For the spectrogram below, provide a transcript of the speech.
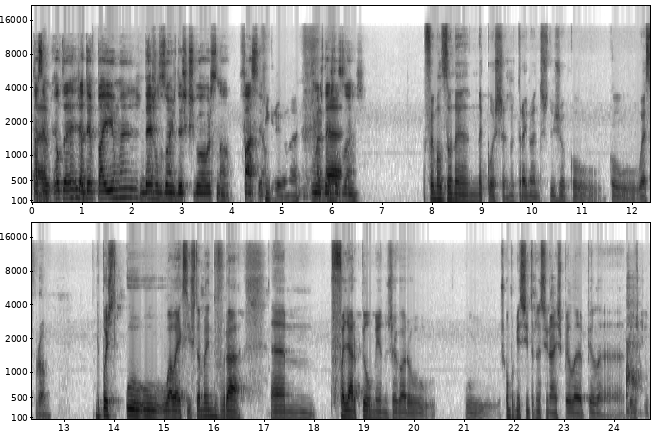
tá sempre, ele tem, já teve para aí umas 10 lesões desde que chegou ao Arsenal. Fácil. Incrível, não é? Umas 10 lesões. Foi uma lesão na, na coxa no treino antes do jogo com, o- com o West Brom. Depois o, o, o Alexis também deverá um, falhar pelo menos agora o, o- os compromissos internacionais pela, pela, pelo Chile.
